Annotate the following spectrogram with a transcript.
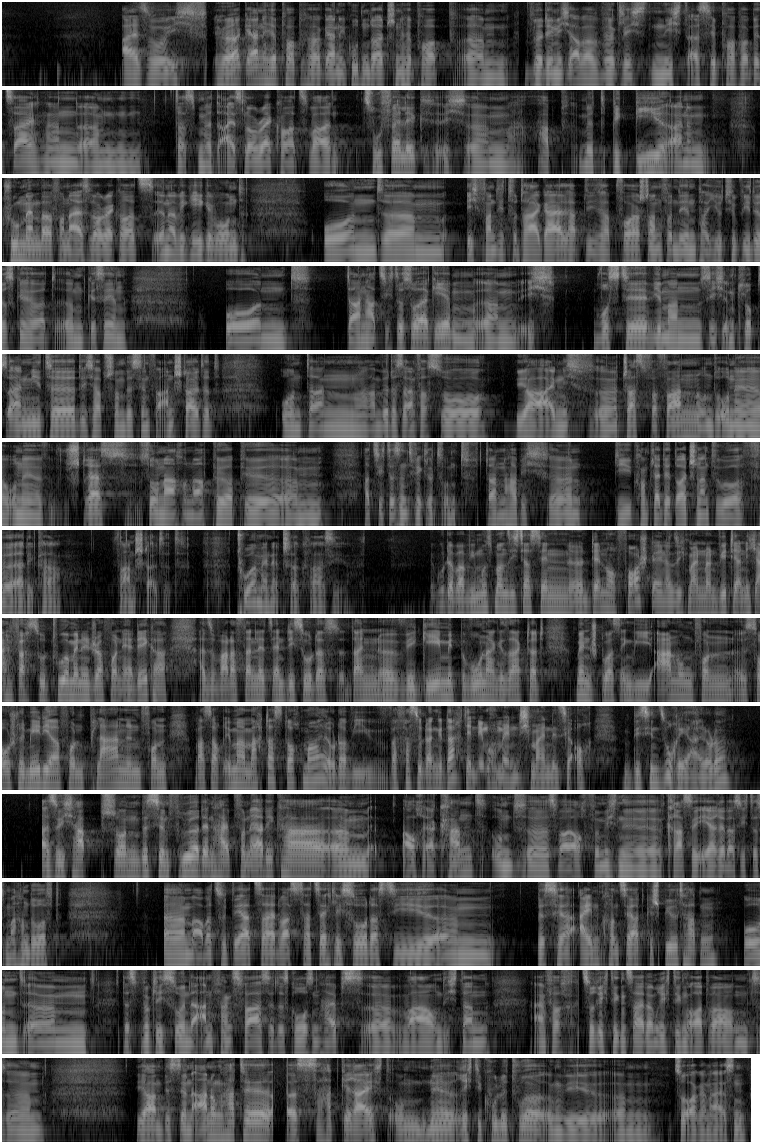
Also ich höre gerne Hip-Hop, höre gerne guten deutschen Hip-Hop, ähm, würde mich aber wirklich nicht als Hip-Hopper bezeichnen. Ähm, das mit Islow Records war zufällig. Ich ähm, habe mit Big B, einem Crewmember von Islow Records, in einer WG gewohnt. Und ähm, ich fand die total geil, habe hab vorher schon von denen ein paar YouTube-Videos gehört und gesehen. Und dann hat sich das so ergeben. Ähm, ich wusste, wie man sich in Clubs einmietet. Ich habe schon ein bisschen veranstaltet. Und dann haben wir das einfach so ja, eigentlich äh, just for fun und ohne, ohne Stress, so nach und nach peu à peu ähm, hat sich das entwickelt. Und dann habe ich äh, die komplette Deutschland-Tour für RDK veranstaltet. Tourmanager quasi. Ja gut, aber wie muss man sich das denn äh, dennoch vorstellen? Also ich meine, man wird ja nicht einfach so Tourmanager von RDK. Also war das dann letztendlich so, dass dein äh, WG-Mitbewohner gesagt hat, Mensch, du hast irgendwie Ahnung von äh, Social Media, von Planen, von was auch immer, mach das doch mal? Oder wie, was hast du dann gedacht in dem Moment? Ich meine, das ist ja auch ein bisschen surreal, oder? Also ich habe schon ein bisschen früher den Hype von RDK ähm, auch erkannt und äh, es war auch für mich eine krasse Ehre, dass ich das machen durfte. Ähm, aber zu der Zeit war es tatsächlich so, dass die ähm, bisher ein Konzert gespielt hatten und ähm, das wirklich so in der Anfangsphase des großen Hypes äh, war und ich dann einfach zur richtigen Zeit am richtigen Ort war und ähm, ja, ein bisschen Ahnung hatte. Es hat gereicht, um eine richtig coole Tour irgendwie ähm, zu organisieren.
